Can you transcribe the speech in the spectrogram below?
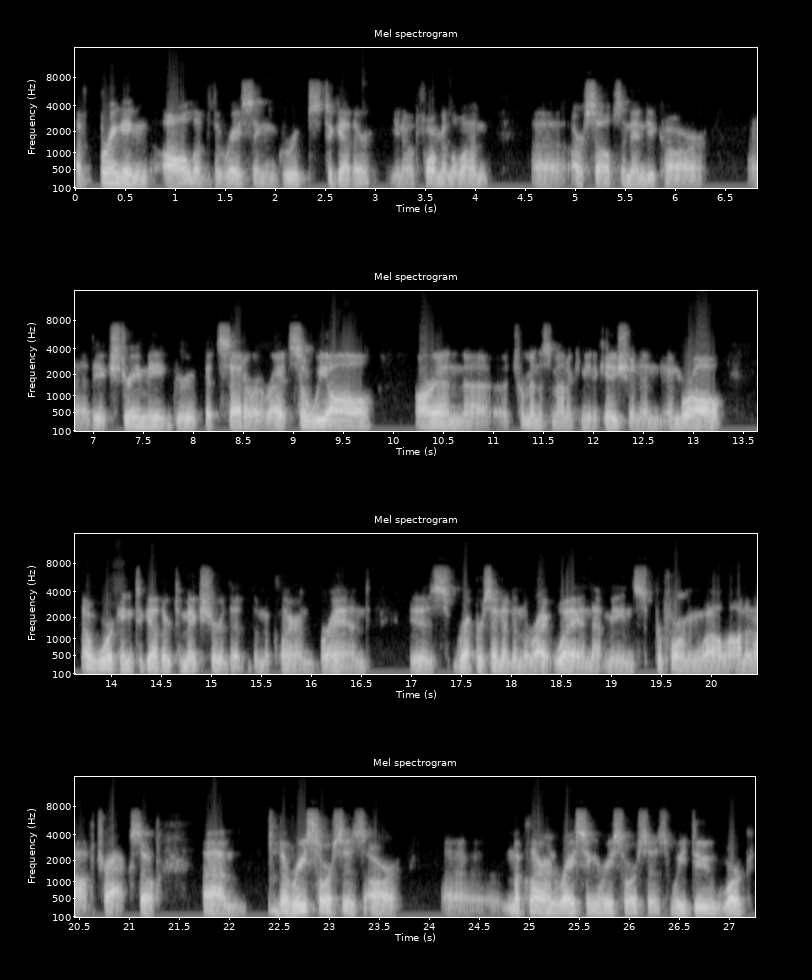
of bringing all of the racing groups together. You know, Formula One, uh, ourselves in IndyCar, uh, the Extreme E group, et cetera. Right. So we all are in uh, a tremendous amount of communication, and and we're all uh, working together to make sure that the McLaren brand is represented in the right way, and that means performing well on and off track. So um, the resources are uh, McLaren Racing resources. We do work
